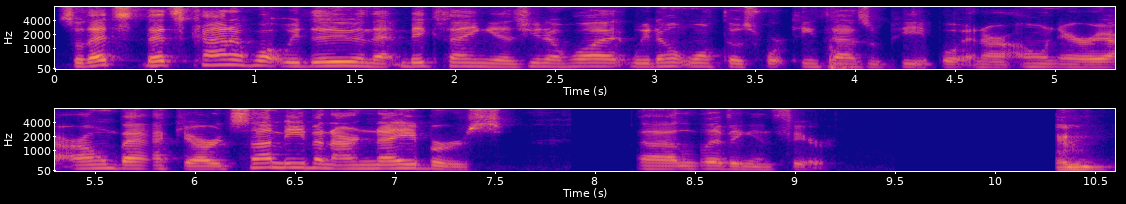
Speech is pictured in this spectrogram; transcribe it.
So that's that's kind of what we do. And that big thing is, you know what? We don't want those 14,000 people in our own area, our own backyard, some even our neighbors uh, living in fear. And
